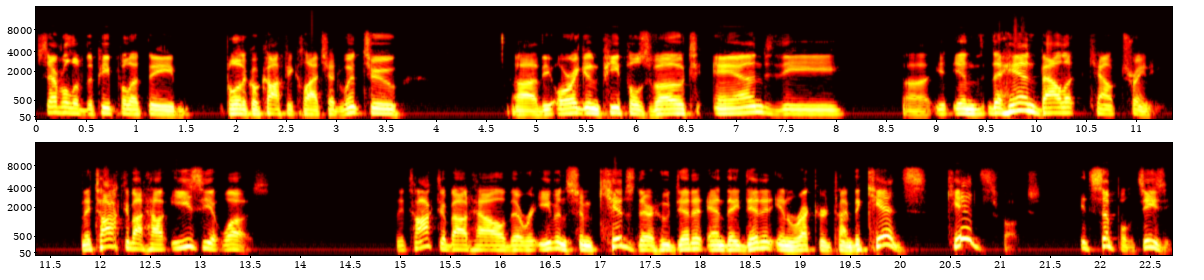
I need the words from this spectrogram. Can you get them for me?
Several of the people at the political coffee clutch had went to uh, the Oregon People's Vote and the uh, in the hand ballot count training. They talked about how easy it was. They talked about how there were even some kids there who did it, and they did it in record time. The kids, kids, folks. It's simple. It's easy.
